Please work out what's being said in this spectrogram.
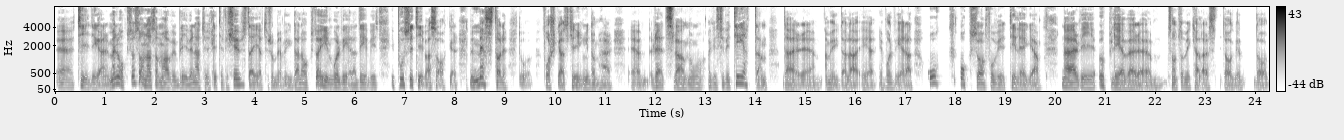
eh, tidigare. Men också sådana som har blivit naturligtvis lite förtjusta i eftersom amygdala också är involverad delvis i positiva saker. Men mest har det då forskats kring de här eh, rädslan och aggressiviteten där eh, amygdala är involverad. Och också, får vi tillägga, när vi upplever eh, sånt som vi kallar dag, dag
